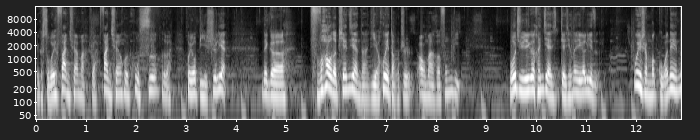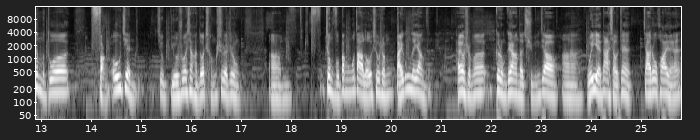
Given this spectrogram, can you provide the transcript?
这个所谓饭圈嘛，是吧？饭圈会互撕，对吧？会有鄙视链，那个符号的偏见呢，也会导致傲慢和封闭。我举一个很简典型的一个例子，为什么国内那么多仿欧建筑？就比如说像很多城市的这种啊，政府办公大楼修成白宫的样子，还有什么各种各样的取名叫啊维也纳小镇、加州花园、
